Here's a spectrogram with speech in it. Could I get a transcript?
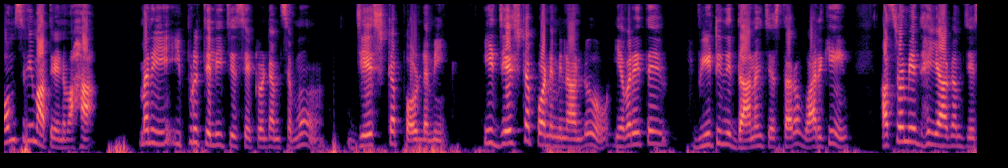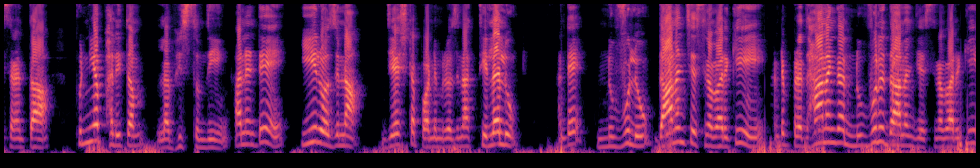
ఓం శ్రీ మాత్రే నమ. మరి ఇప్పుడు తెలియచేసేటువంటి అంశము జ్యేష్ఠ పౌర్ణమి. ఈ జ్యేష్ఠ పౌర్ణమి నాడు ఎవరైతే వీటిని దానం చేస్తారో వారికి అశ్వమేధ యాగం చేసినంత పుణ్య ఫలితం లభిస్తుంది. అనంటే ఈ రోజున జ్యేష్ఠ పౌర్ణమి రోజున తిలలు అంటే నువ్వులు దానం చేసిన వారికి అంటే ప్రధానంగా నువ్వులు దానం చేసిన వారికి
